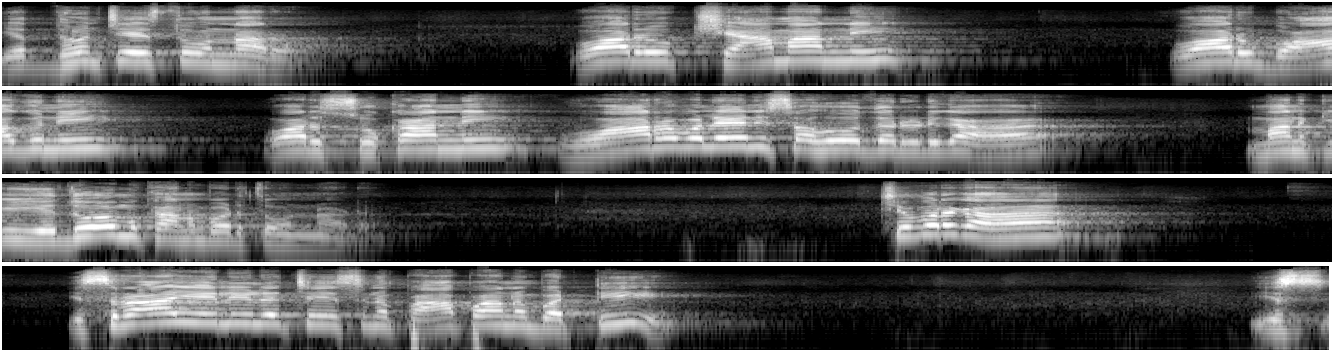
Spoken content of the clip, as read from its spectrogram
యుద్ధం చేస్తూ ఉన్నారు. వారు క్షేమాన్ని వారు బాగుని వారు సుఖాన్ని వారవలేని సహోదరుడిగా మనకి ఎదోము కనబడుతూ ఉన్నాడు. చివరగా ఇస్రాయేలీలు చేసిన పాపాన్ని బట్టి ఇస్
